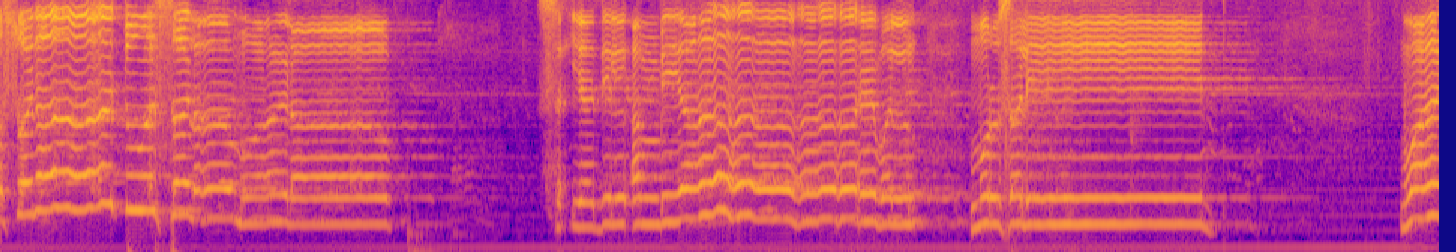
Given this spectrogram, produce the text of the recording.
والصلاة والسلام على سيد الأنبياء والمرسلين. وعلى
